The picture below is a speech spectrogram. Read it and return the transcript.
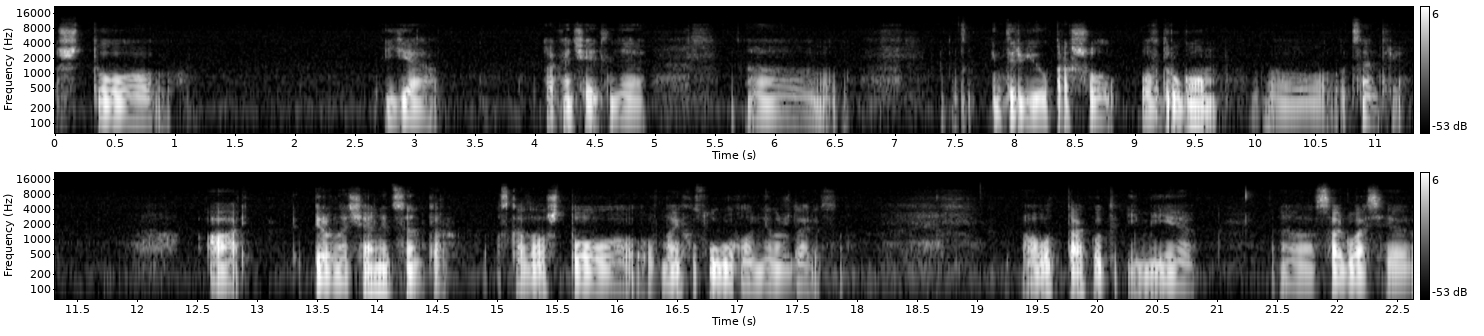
что я окончательное э, интервью прошел в другом э, центре, а первоначальный центр сказал, что в моих услугах он не нуждается. А вот так вот, имея э, согласие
